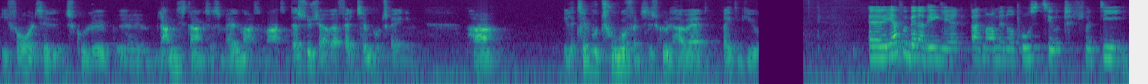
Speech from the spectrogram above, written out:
i forhold til at skulle løbe øh, lange distancer som halvmarathon maraton, der synes jeg i hvert fald at tempotræning har, eller tempoture for den skyld, har været rigtig givende. Øh, jeg forbinder det egentlig ret meget med noget positivt, fordi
